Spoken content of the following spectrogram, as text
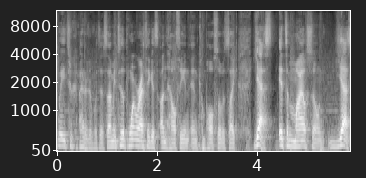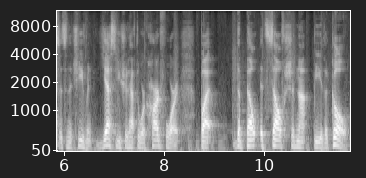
way too competitive with this. I mean, to the point where I think it's unhealthy and, and, compulsive. It's like, yes, it's a milestone. Yes, it's an achievement. Yes, you should have to work hard for it. But the belt itself should not be the goal.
